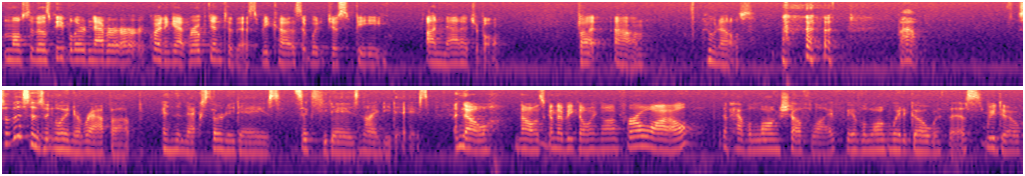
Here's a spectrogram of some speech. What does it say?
most of those people are never going to get roped into this because it would just be unmanageable. But um, who knows? Wow. So this isn't going to wrap up in the next 30 days, 60 days, 90 days. no, no, it's going to be going on for a while. and have a long shelf life. We have a long way to go with this. We do.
